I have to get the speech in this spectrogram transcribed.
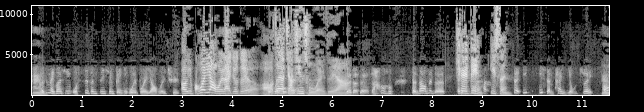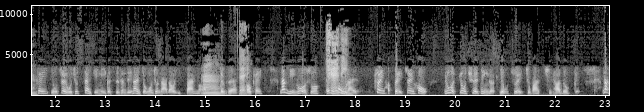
嗯，可是没关系，我四分之一先给你，我也不会要回去。哦，也不会要回来就对了。哦，这要讲清楚哎，对呀。对对对，然后等到那个确定一审，对一一审判有罪，OK，有罪我就再给你一个四分之一，那你总共就拿到一半了，嗯，对不对？对，OK。那你如果说哎后来最后对最后如果又确定了有罪，就把其他都给。那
